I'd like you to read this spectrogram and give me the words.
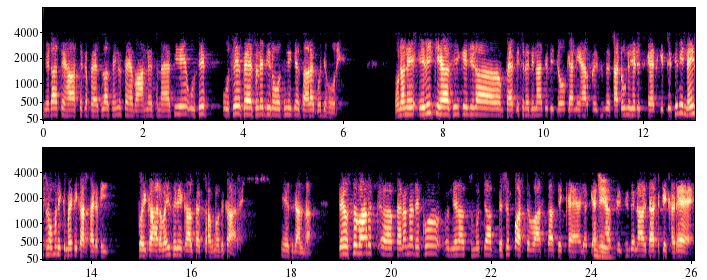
ਜਿਹੜਾ ਇਤਿਹਾਸਕ ਫੈਸਲਾ ਸਿੰਘ ਸਹਿਬਾਨ ਨੇ ਸੁਣਾਇਆ ਸੀ, ਇਹ ਉਸੇ ਉਸੇ ਫੈਸਲੇ ਦੀ ਰੋਸ਼ਨੀ 'ਚ ਸਾਰਾ ਕੁਝ ਹੋ ਰਿਹਾ। ਉਹਨਾਂ ਨੇ ਇਹ ਵੀ ਕਿਹਾ ਸੀ ਕਿ ਜਿਹੜਾ ਪੈ ਪਿਛਲੇ ਦਿਨਾਂ 'ਚ ਵੀ ਜੋ ਗਿਆਨੀ ਹਰਪ੍ਰੀਤ ਸਿੰਘ ਨੇ ਸਾਡੂ ਨੇ ਜਿਹੜੀ ਸ਼ਿਕਾਇਤ ਕੀਤੀ ਸੀ ਵੀ ਨਹੀਂ ਸ਼੍ਰੋਮਣੀ ਕਮੇਟੀ ਕਰ ਸਕਦੀ ਕੋਈ ਕਾਰਵਾਈ ਸ੍ਰੀ ਅਕਾਲ ਤਖਤ ਸਾਹਿਬ ਨੂੰ ਅਧਿਕਾਰ ਹੈ ਇਸ ਗੱਲ ਦਾ ਤੇ ਉਸ ਤੋਂ ਬਾਅਦ ਪਹਿਲਾਂ ਤਾਂ ਦੇਖੋ ਜਿਹੜਾ ਸਮੁੱਚਾ ਵਿਸ਼ਵ ਭਰ ਚ ਵਸਦਾ ਸਿੱਖ ਹੈ ਜਾਂ। ਗਿਆਨੀ ਹਰਪ੍ਰੀਤ ਸਿੰਘ ਦੇ ਨਾਲ ਡਟ ਕੇ ਖੜਿਆ ਹੈ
